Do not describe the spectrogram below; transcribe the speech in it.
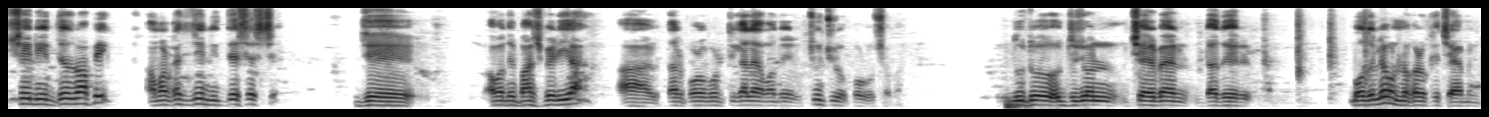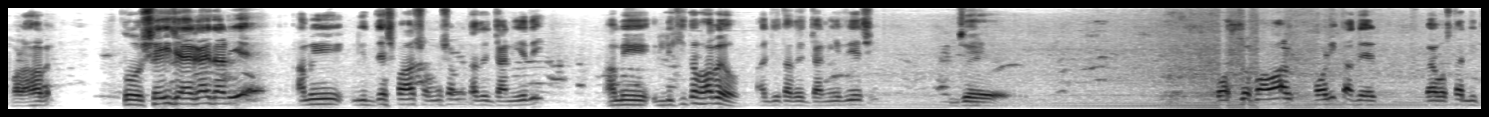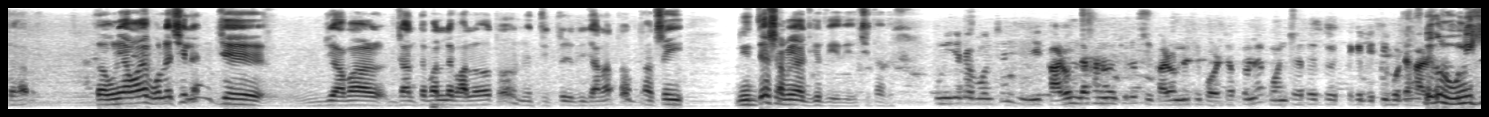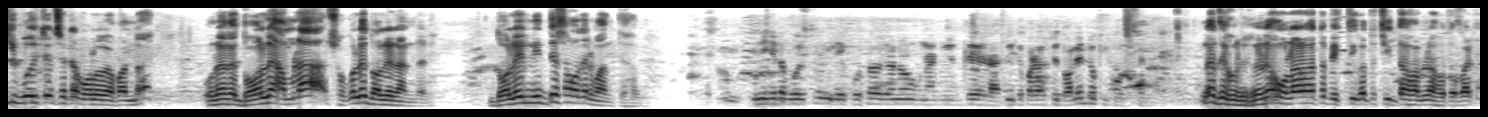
সেই নির্দেশ মাফিক আমার কাছে যে নির্দেশ এসছে যে আমাদের বাঁশবেড়িয়া আর তার পরবর্তীকালে আমাদের চুঁচুড়ো পৌরসভা। দুটো, দুজন চেয়ারম্যান তাদের বদলে অন্য কারোকে চেয়ারম্যান করা হবে। তো সেই জায়গায় দাঁড়িয়ে আমি নির্দেশ পাওয়ার সঙ্গে সঙ্গে তাদের জানিয়ে দিই। আমি লিখিতভাবেও আজকে তাদের জানিয়ে দিয়েছি যে পত্র পাওয়ার পরই তাদের ব্যবস্থা নিতে হবে। তো উনি আমায় বলেছিলেন যে যে আমার জানতে পারলে ভালো হতো নেতৃত্ব যদি জানাতো তা সেই নির্দেশ আমি আজকে দিয়ে দিয়েছি তাদের। উনি যেটা বলছেন যে কারণ দেখানো হয়েছিল সেই কারণ নাকি পর্যাপ্ত নয় পঞ্চায়েতের থেকে বেশি ভোটে হার। দেখুন উনি কি বলছেন সেটা বড় ব্যাপার নয়। ওনাকে দলে আমরা সকলে দলের আন্ডারে দলের নির্দেশ আমাদের মানতে হবে। উনি যেটা বলছেন যে কোথাও যেন ওনার বিরুদ্ধে রাজনীতি করা হচ্ছে দলের লোকই করছেন। না দেখুন ওনার হয়তো ব্যক্তিগত চিন্তা ভাবনা হতে পারে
